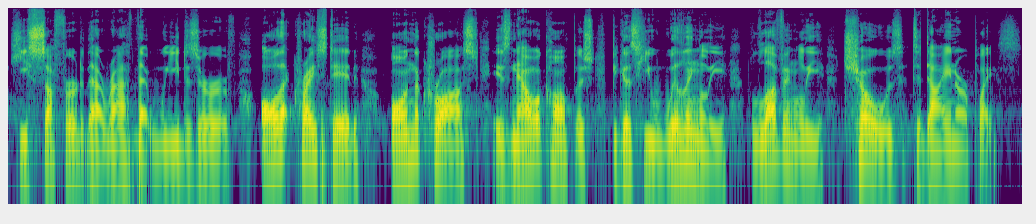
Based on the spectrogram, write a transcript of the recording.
He suffered that wrath that we deserve. All that Christ did on the cross is now accomplished because he willingly, lovingly chose to die in our place.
